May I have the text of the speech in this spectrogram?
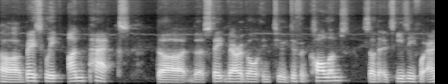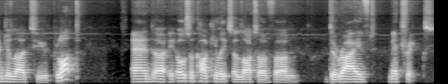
uh, basically unpacks the, the state variable into different columns so that it's easy for Angela to plot. And uh, it also calculates a lot of um, derived metrics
